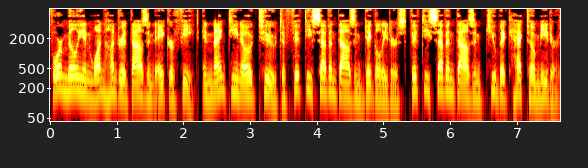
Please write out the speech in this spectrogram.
4,100,000 acre-feet in 1902 to 57,000 gigaliters, 57,000 cubic hectometers,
